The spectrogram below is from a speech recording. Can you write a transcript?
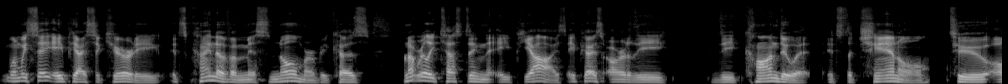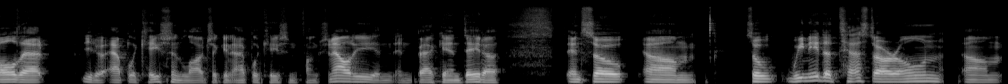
when we say API security, it's kind of a misnomer because we're not really testing the APIs. APIs are the the conduit. It's the channel to all that you know application logic and application functionality and, and backend data. And so um, so we need to test our own um,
